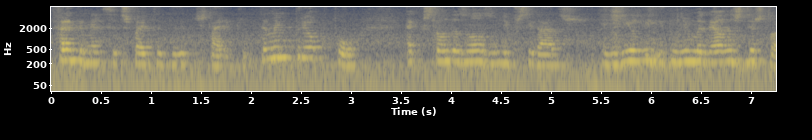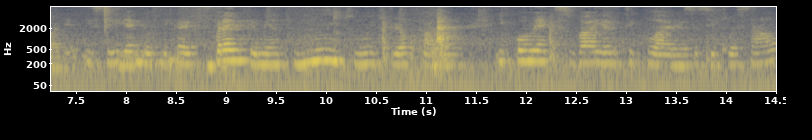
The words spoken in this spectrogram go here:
francamente satisfeita de estar aqui. Também me preocupou a questão das 11 universidades e nenhuma delas ter história. Isso aí é que eu fiquei francamente muito, muito preocupada. E como é que se vai articular essa situação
